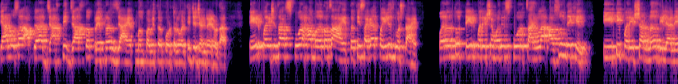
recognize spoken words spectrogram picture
त्यानुसार आपल्याला जास्तीत जास्त प्रेफरन्स जे आहेत मग पवित्र पोर्टलवरती जे जनरेट होतात. टेट परीक्षेचा स्कोर हा महत्त्वाचा आहे तर ती सगळ्यात पहिलीच गोष्ट आहे. परंतु टेट परीक्षेमध्ये स्कोर चांगला असून देखील टीईटी परीक्षा न दिल्याने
